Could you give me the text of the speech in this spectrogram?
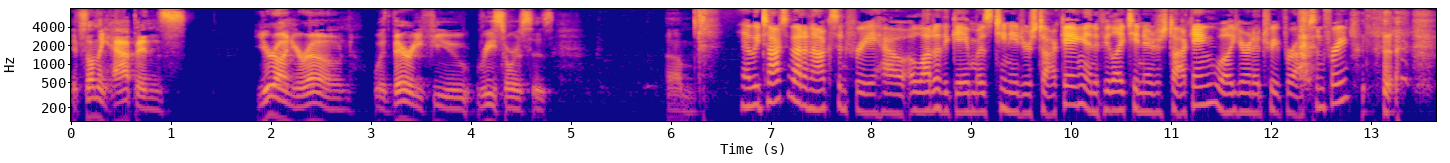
if something happens you're on your own with very few resources. Yeah, we talked about in Oxenfree how a lot of the game was teenagers talking, and if you like teenagers talking, well, you're in a treat for Oxenfree.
